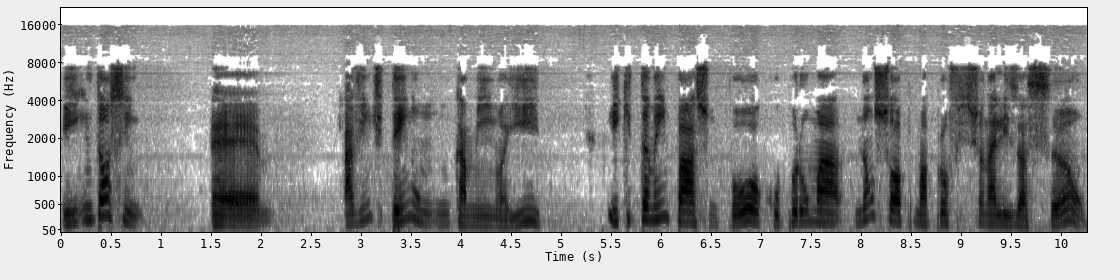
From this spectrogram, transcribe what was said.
E, então, assim, é, a gente tem um, um caminho aí e que também passa um pouco por uma não só por uma profissionalização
